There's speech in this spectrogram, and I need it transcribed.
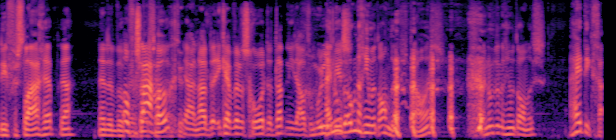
Die ik verslagen heb. Ja. Nee, dat oh, verslagen ook? Ja, nou, ik heb wel eens gehoord dat dat niet al te Hij moeilijk noemde is. ook nog iemand anders trouwens. Hij noemde ook nog iemand anders. Heitinga.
